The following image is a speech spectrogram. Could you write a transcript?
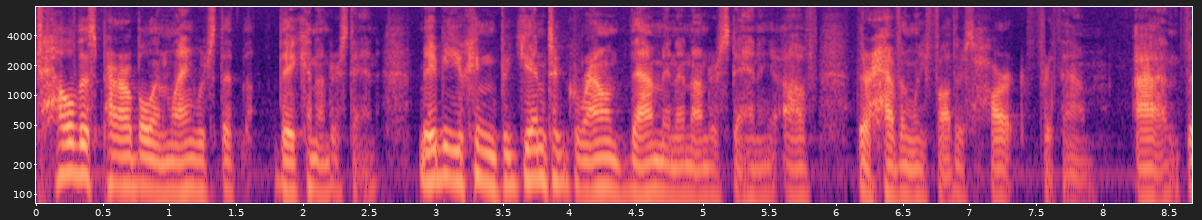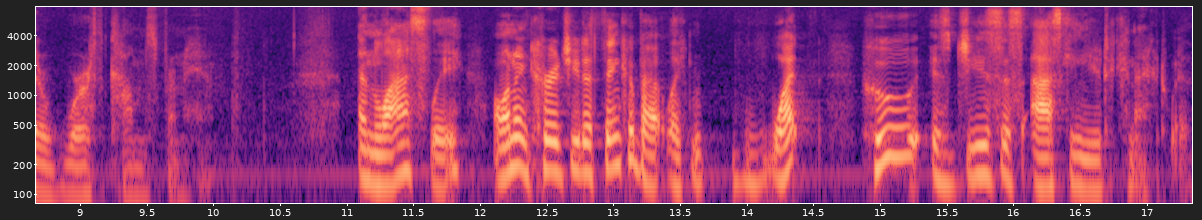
tell this parable in language that they can understand, maybe you can begin to ground them in an understanding of their Heavenly Father's heart for them and their worth comes from Him. And lastly, I want to encourage you to think about like what, who is Jesus asking you to connect with?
